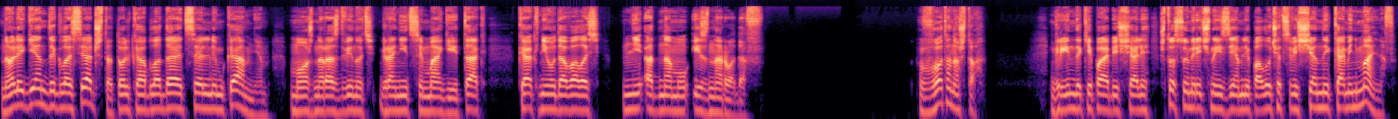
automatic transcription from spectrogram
Но легенды гласят, что только обладая цельным камнем — можно раздвинуть границы магии так, как не удавалось ни одному из народов. Вот оно что. Гриндаки пообещали, что сумеречные земли получат священный камень Мальнов.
